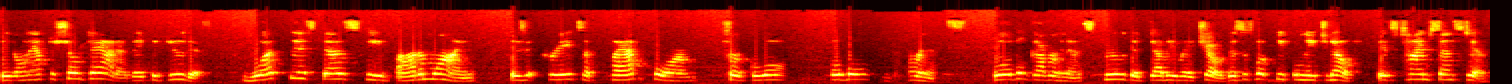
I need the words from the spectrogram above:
They don't have to show data, they could do this. What this does, Steve, bottom line, is it creates a platform for global governance global governance through the WHO. This is what people need to know. It's time sensitive.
